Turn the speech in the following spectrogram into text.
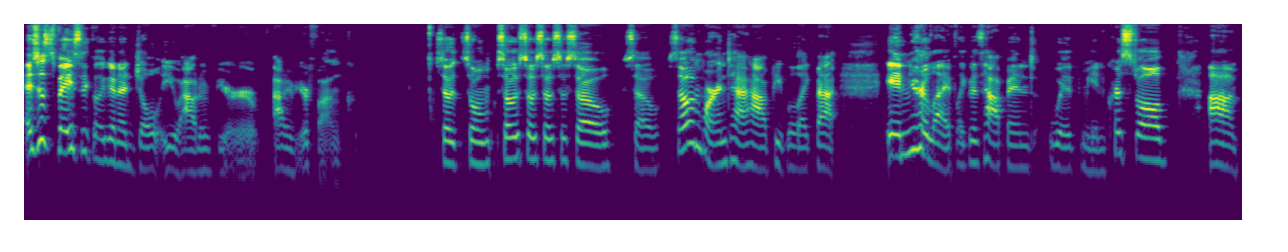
it's just basically going to jolt you out of your out of your funk so it's so so so so so so so so important to have people like that in your life. Like this happened with me and Crystal, um,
